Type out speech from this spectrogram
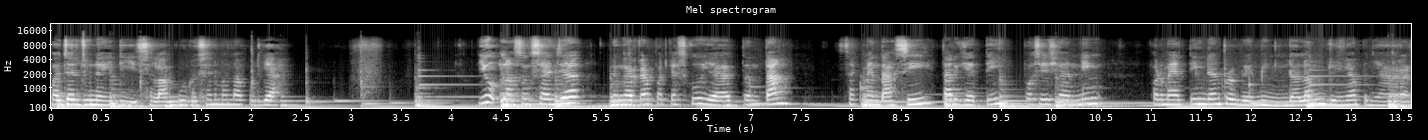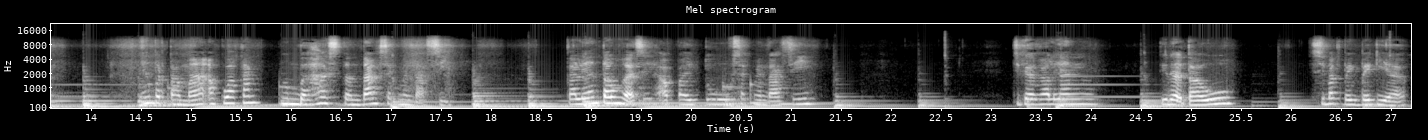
Fajar Junaidi selaku dosen mata kuliah. Yuk langsung saja dengarkan podcastku ya tentang segmentasi, targeting, positioning, formatting, dan programming dalam dunia penyiaran. Yang pertama, aku akan membahas tentang segmentasi. Kalian tahu nggak sih apa itu segmentasi? Jika kalian tidak tahu, simak baik-baik ya.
